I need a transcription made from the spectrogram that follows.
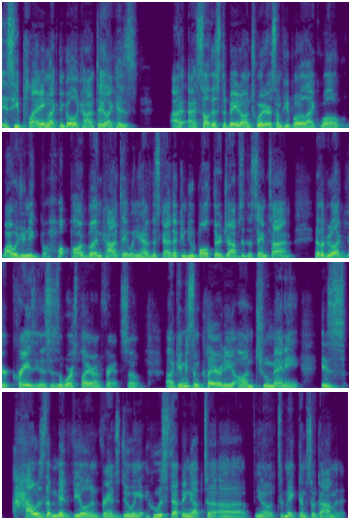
is he playing like N'Golo Kante? Like his, I, I, saw this debate on Twitter. Some people are like, well, why would you need Pogba and Kante when you have this guy that can do both their jobs at the same time? And other people are like, you're crazy. This is the worst player on France. So uh, give me some clarity on Tchouameni. Is how is the midfield in France doing it? Who is stepping up to, uh, you know, to make them so dominant?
